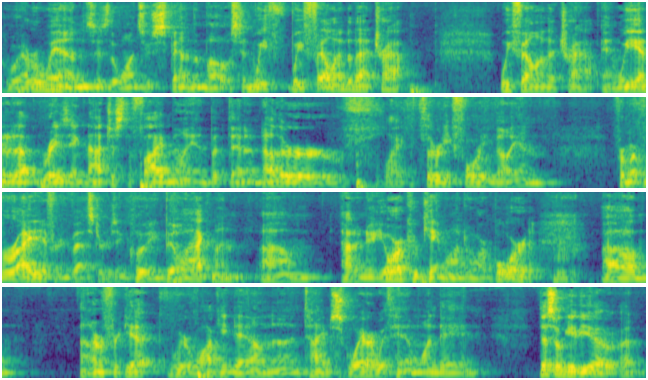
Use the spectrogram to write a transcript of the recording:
Whoever wins is the ones who spend the most. And we we fell into that trap. We fell into that trap and we ended up raising not just the 5 million but then another like 30 40 million from a variety of different investors including bill ackman um, out of new york who came onto our board um, I'll never forget, we were walking down uh, Times Square with him one day, and this will give you a, a,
